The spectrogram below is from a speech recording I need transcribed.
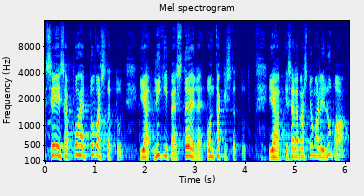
see saab kohe tuvastatud ja ligipääs tõele on takistatud. ja, ja sellepärast Jumal ei luba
